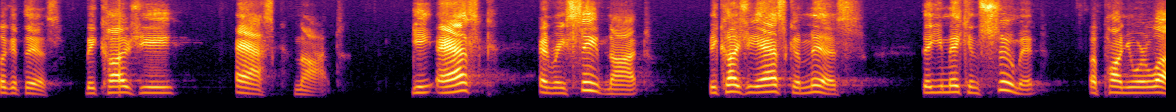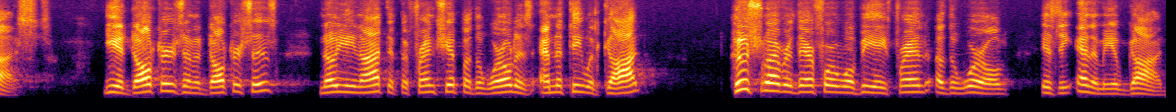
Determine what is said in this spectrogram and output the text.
Look at this. Because ye ask not. Ye ask and receive not, because ye ask amiss, that ye may consume it upon your lust. Ye adulterers and adulteresses, know ye not that the friendship of the world is enmity with God? Whosoever therefore will be a friend of the world is the enemy of God.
